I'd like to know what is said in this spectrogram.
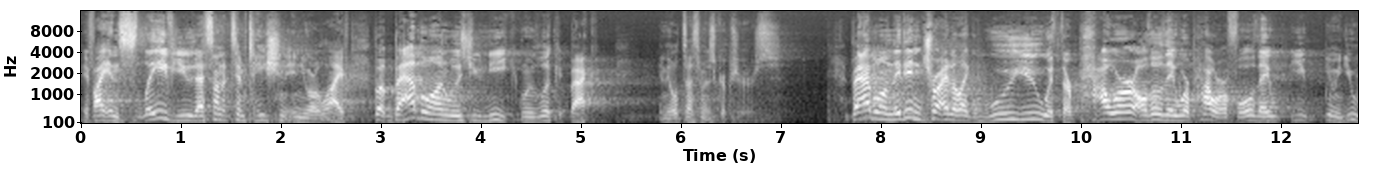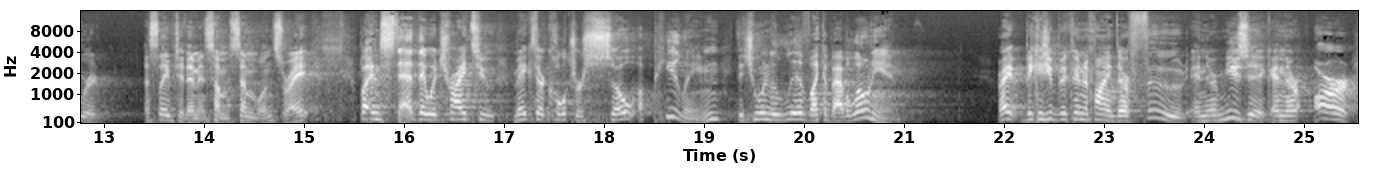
If I enslave you, that's not a temptation in your life. But Babylon was unique when we look back in the Old Testament scriptures. Babylon, they didn't try to like woo you with their power, although they were powerful. They, you, I mean, you were a slave to them in some semblance, right? But instead, they would try to make their culture so appealing that you wanted to live like a Babylonian right? Because you begin to find their food and their music and their art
